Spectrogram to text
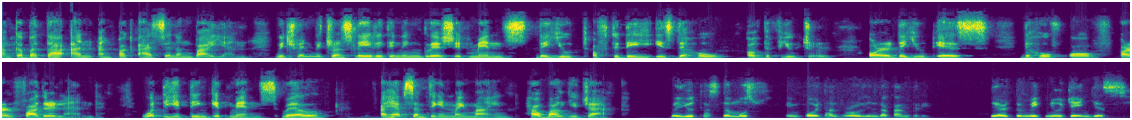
Ang kabataan ang pag-asa ng bayan, which when we translate it in English, it means the youth of today is the hope of the future, or the youth is the hope of our fatherland. What do you think it means? Well, I have something in my mind. How about you, Jack? The youth has the most important role in the country. They are to make new changes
